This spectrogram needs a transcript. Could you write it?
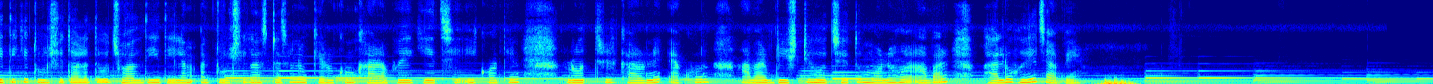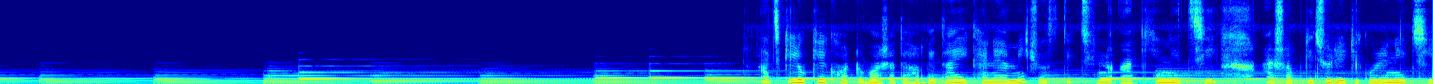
এদিকে তুলসী তলাতেও জল দিয়ে দিলাম আর তুলসী গাছটা যেন কীরকম খারাপ হয়ে গিয়েছে এই কদিন রৌদ্রের কারণে। এখন আবার বৃষ্টি হচ্ছে, তো মনে হয় আবার ভালো হয়ে যাবে। আজকে লোকের ঘটও বসাতে হবে, তাই এখানে আমি স্বস্তিক চিহ্ন আঁকিয়ে নিচ্ছি আর সব কিছু রেডি করে নিচ্ছি।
